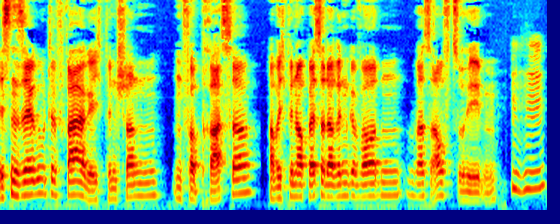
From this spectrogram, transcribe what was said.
Ist eine sehr gute Frage. Ich bin schon ein Verprasser, aber ich bin auch besser darin geworden, was aufzuheben. Mhm.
